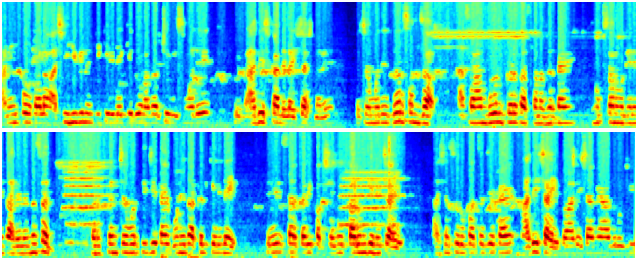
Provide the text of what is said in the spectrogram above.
आणि कोर्टाला अशी ही विनंती केलेली आहे की दोन हजार चोवीसमध्ये एक आदेश काढलेला आहे शासनाने. त्याच्यामध्ये जर समजा असं आंदोलन करत असताना जर काय नुकसान वगैरे झालेलं नसेल तर त्यांच्यावरती जे काय गुन्हे दाखल केलेले आहेत ते सरकारी पक्षाने काढून घेण्याचे आहे अशा स्वरूपाचा जे काय आदेश आहे तो आदेश आम्ही आज रोजी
